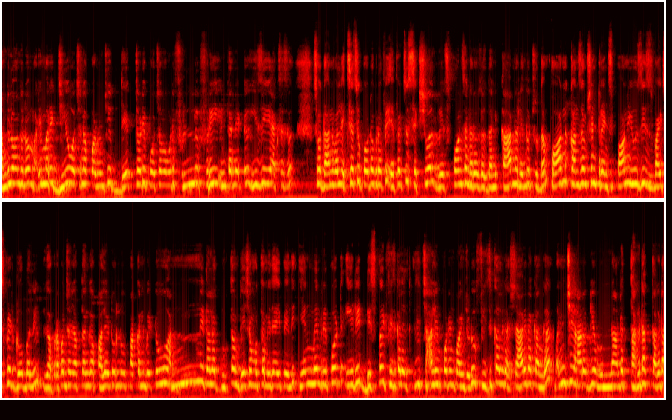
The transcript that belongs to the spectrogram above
అందులో అందులో మరి మరి జియో వచ్చినప్పటి నుంచి దేత్తడి పోచవ కూడా full free internet easy access so దానివల్ల excessive photography effects sexual response and రోజులు దానికి కారణాలు ఎందుకు చూద్దాం. Porn consumption trends porn use is widespread global ఇక ప్రపంచవ్యాప్తంగా పల్లెటూళ్ళు పక్కన పెట్టు అన్నిటిలో మొత్తం దేశం మొత్తం ఇదే అయిపోయింది. యంగ్ మెన్ రిపోర్ట్ ఈ డిస్పైట్ ఫిజికల్ హెల్త్ ఇది చాలా ఇంపార్టెంట్ పాయింట్ చూడు. ఫిజికల్గా శారీరకంగా మంచి ఆరోగ్యం ఉన్నా అంటే తగడ తగడ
